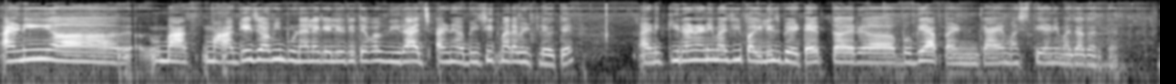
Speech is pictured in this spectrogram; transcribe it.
आणि मा माग मागे जेव्हा मी पुण्याला गेली होती तेव्हा विराज आणि अभिजित मला भेटले होते. आणि किरण आणि माझी पहिलीच भेट आहे तर बघूया आपण काय मस्ती आणि मजा करतात.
